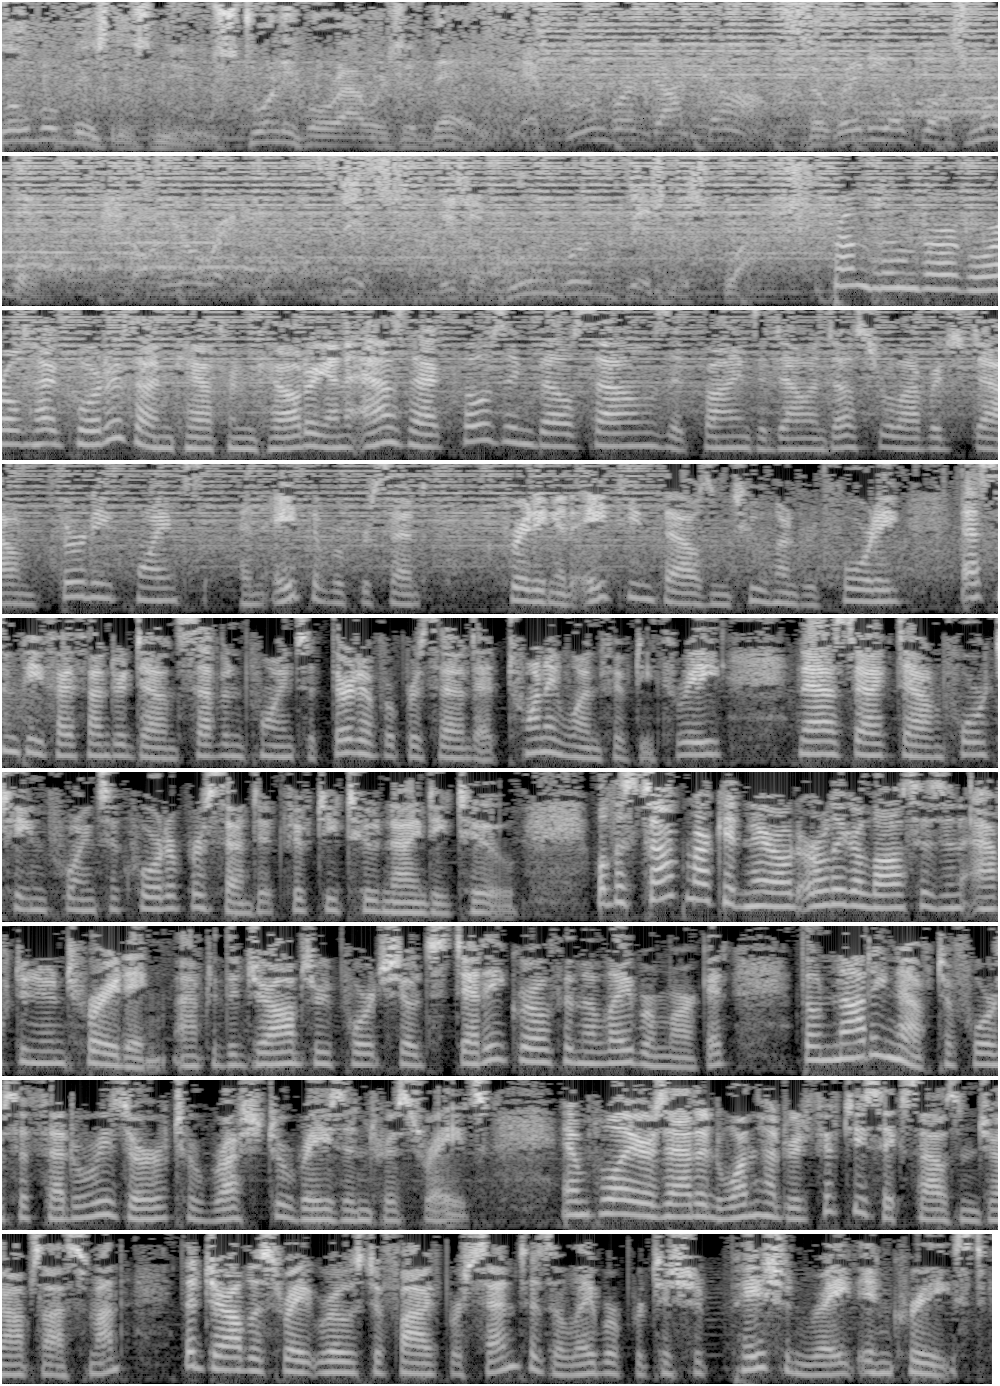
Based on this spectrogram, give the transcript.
global business news 24 hours a day at Bloomberg.com, the Radio Plus mobile, and on your radio. This is a Bloomberg Business Flash. From Bloomberg World Headquarters, I'm Catherine Cowdery, and as that closing bell sounds, it finds the Dow Industrial Average down 30 points, an eighth of a percent, trading at 18,240. S&P 500 down 7 points, a third of a percent at 2153. NASDAQ down 14 points, a quarter percent at 5292. Well, the stock market narrowed earlier losses in afternoon trading after the jobs report showed steady growth in the labor market, though not enough to force the Federal Reserve to rush to raise interest rates. Employers added 156,000 jobs last month. The jobless rate rose to 5% as the labor participation rate increased.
